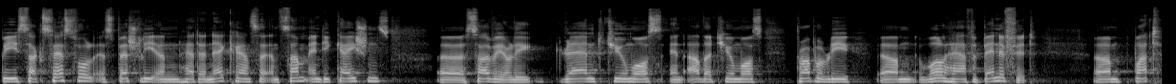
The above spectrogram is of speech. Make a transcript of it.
be successful, especially in head and neck cancer and some indications, salivary gland tumors and other tumors probably um, will have a benefit. Um, but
